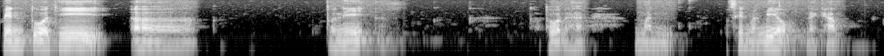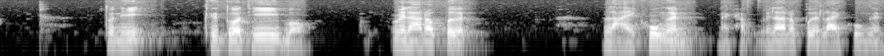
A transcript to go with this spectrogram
เป็นตัวที่ตัวนี้ขอโทษนะฮะมันเส้นมันเบี้ยวนะครับ ตัวนี้คือตัวที่บอกเวลาเราเปิดหลายคู่เงินนะครับ เวลาเราเปิดหลายคู่เงิน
